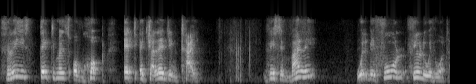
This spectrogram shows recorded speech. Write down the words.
Three statements of hope at a challenging time. This valley will be full, filled with water.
